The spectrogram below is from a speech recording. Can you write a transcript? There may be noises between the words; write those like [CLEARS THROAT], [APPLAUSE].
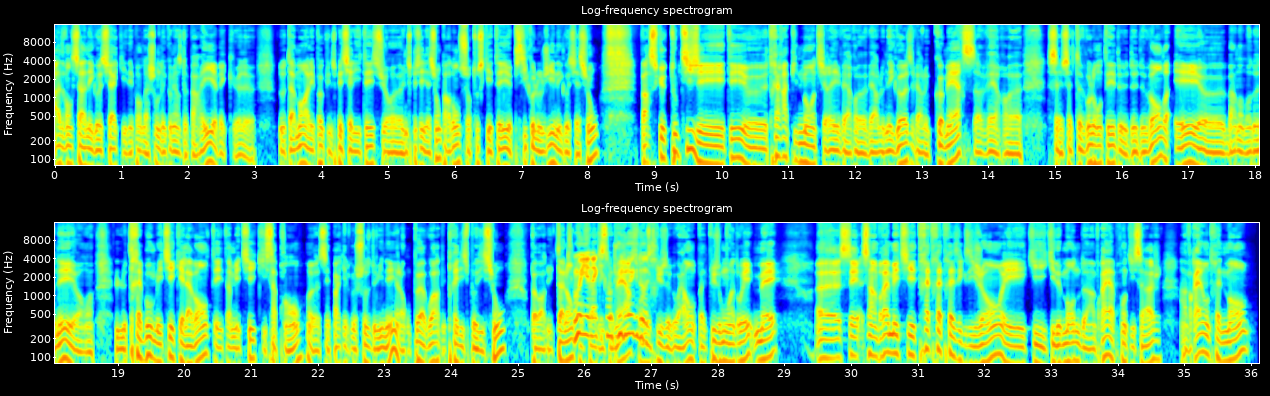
Advancé à Négocia qui dépend de la Chambre de commerce de Paris, avec notamment à l'époque une spécialité sur euh, une spécialisation pardon sur tout ce qui était psychologie et négociation. Parce que tout petit j'ai été euh, très rapidement attiré vers euh, vers le négoce vers le commerce vers euh, cette volonté de, de, de vendre. Et euh, bah, à un moment donné le très beau métier qu'est la vente est un métier qui s'apprend. C'est pas quelque chose de inné. Alors on peut avoir des prédispositions on peut avoir du talent Oui, il y en a qui sont plus doués que d'autres. voilà on peut être plus ou moins doué mais euh, c'est un vrai métier très très très exigeant et qui, qui demande un vrai apprentissage, un vrai entraînement.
